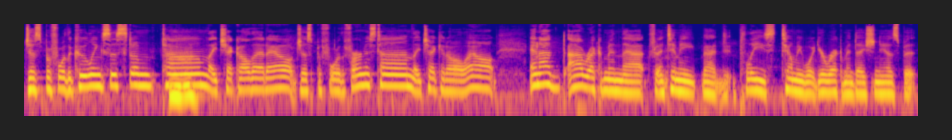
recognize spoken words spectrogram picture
Just before the cooling system time, they check all that out. Just before the furnace time, they check it all out. And I, I recommend that. And Timmy, uh, please tell me what your recommendation is. But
